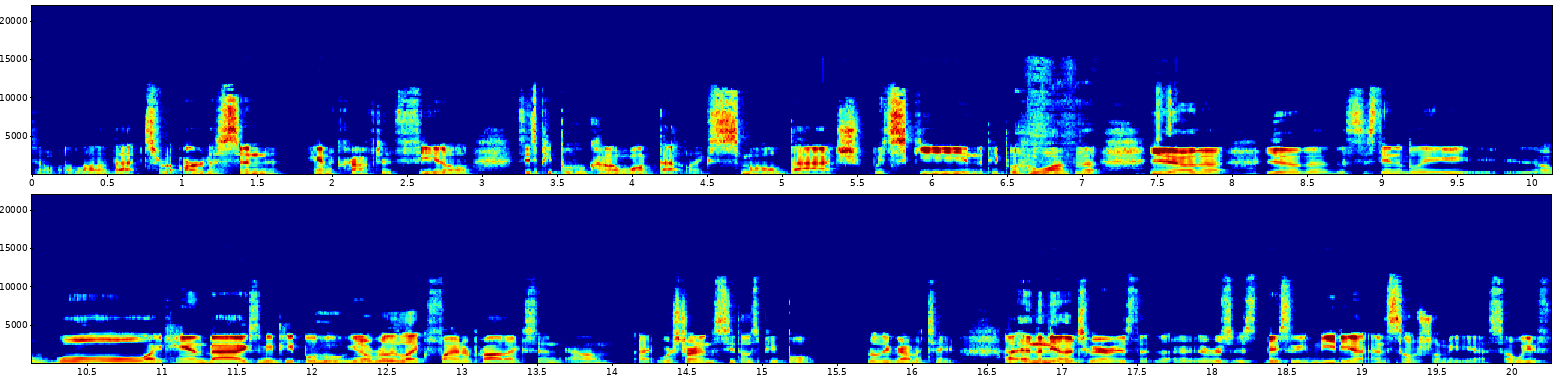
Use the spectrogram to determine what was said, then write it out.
you know a lot of that sort of artisan, handcrafted feel. These people who kind of want that like small batch whiskey, and the people who want the you know the you know the the sustainably uh, wool like handbags. I mean, people who you know really like finer products, and um, I, we're starting to see those people really gravitate. Uh, and then the other two areas that are, is basically media and social media. So we've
